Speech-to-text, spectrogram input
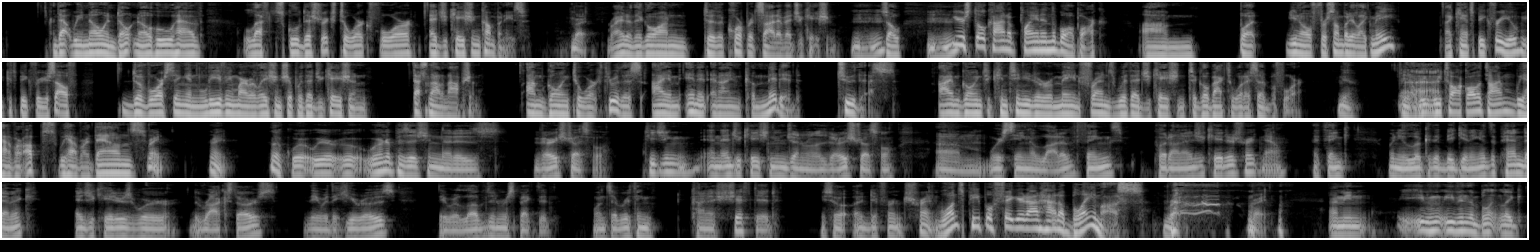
that we know and don't know who have left school districts to work for education companies. Right. Right. Or they go on to the corporate side of education. Mm-hmm. So mm-hmm. you're still kind of playing in the ballpark. Um, but, you know, for somebody like me, I can't speak for you. You can speak for yourself. Divorcing and leaving my relationship with education that's not an option. I'm going to work through this. I am in it and I am committed to this. I'm going to continue to remain friends with education to go back to what I said before. Yeah. You know, we, we talk all the time. We have our ups, we have our downs. Right. Right. Look, we're, we're, we're in a position that is very stressful. Teaching and education in general is very stressful. Um, we're seeing a lot of things put on educators right now. I think when you look at the beginning of the pandemic, educators were the rock stars. They were the heroes. They were loved and respected. Once everything kind of shifted, you saw a different trend. Once people figured out how to blame us, right, right. I mean, even even the like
